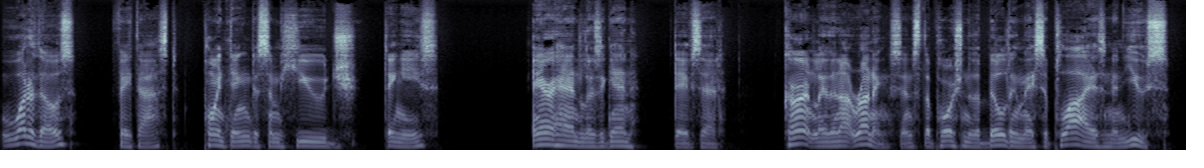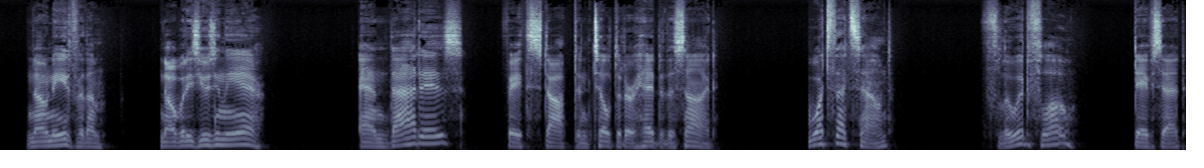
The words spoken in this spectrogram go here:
What are those? Faith asked, pointing to some huge thingies. Air handlers again, Dave said. Currently, they're not running since the portion of the building they supply isn't in use. No need for them. Nobody's using the air. And that is? Faith stopped and tilted her head to the side. What's that sound? Fluid flow, Dave said,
